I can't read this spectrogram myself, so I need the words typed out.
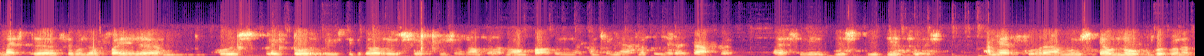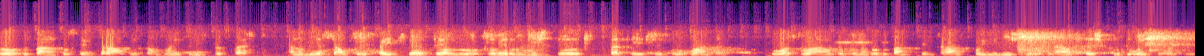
Nesta segunda-feira, os leitores e os seguidores do jornal Telanon podem acompanhar na primeira capa as seguintes notícias. Américo Ramos é o novo governador do Banco Central de São Tomé e Príncipe. A nomeação foi feita pelo primeiro-ministro Patrício Ruanda. O atual governador do Banco Central foi ministro das Finanças por duas vezes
